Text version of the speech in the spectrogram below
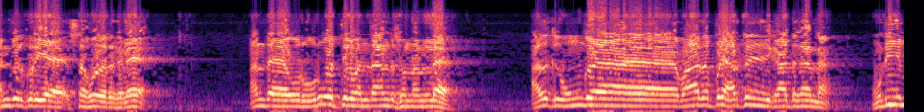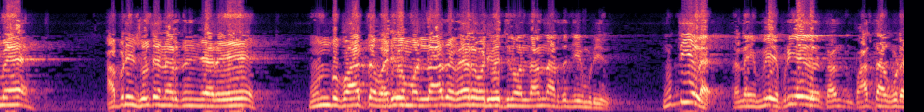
அன்பிற்குரிய சகோதரர்களே அந்த ஒரு உருவத்தில் வந்தான்னு சொன்னேன்ல அதுக்கு உங்க வாதப்படி அர்த்தம் செஞ்சு காட்டுங்க முடியுமே? அப்படின்னு சொல்லிட்டு என்ன அர்த்தம் செஞ்சாரு? முன்பு பார்த்த வடிவம் அல்லாத வேற வடிவத்தில் வந்தான்னு அர்த்தம் செய்ய முடியுது. முடியல. தன்னை எப்படியே பார்த்தா கூட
